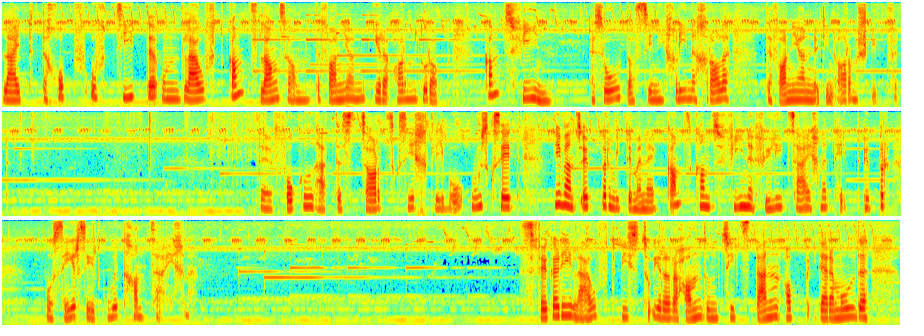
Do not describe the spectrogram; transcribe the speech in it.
legt den Kopf auf die Seite und läuft ganz langsam der Fanyan ihren Arm durchab, ganz fein, so dass seine kleinen Krallen den Fanyan nicht in den Arm stüpfen. Der Vogel hat ein zartes Gesicht, das aussieht, wie wenn es jemand mit einem ganz, ganz feinen Fülle gezeichnet hat. Jemand, der sehr, sehr gut kann zeichnen kann. Das Vögel läuft bis zu ihrer Hand und sitzt dann ab in der Mulde,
